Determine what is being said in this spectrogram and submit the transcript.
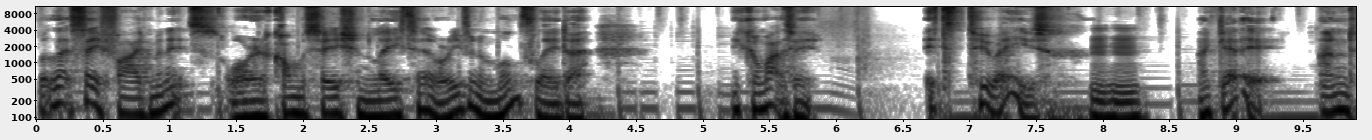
But let's say five minutes or in a conversation later or even a month later, you come back and say, it's two A's. mhm. I get it. And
